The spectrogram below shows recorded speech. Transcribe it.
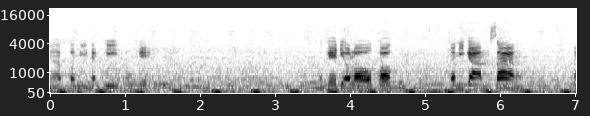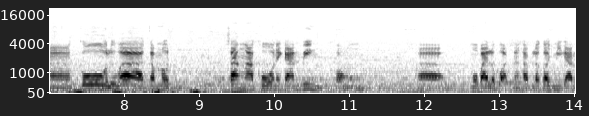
นะครับ ก็มีแผนที่ โอเค โอเค เดี๋ยวเราก็จะมีการสร้างโกหรือว่ากำหนด สร้างมาโครในการวิ่งของโมบายโรบอทนะครับ แล้วก็มีการ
